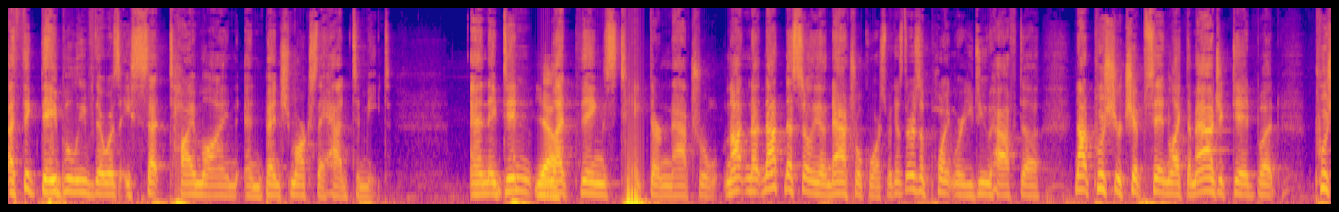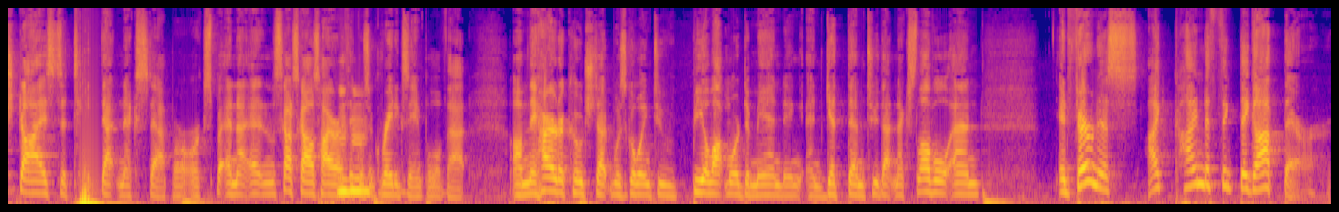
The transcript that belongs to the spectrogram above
I think they believed there was a set timeline and benchmarks they had to meet, and they didn't Yeah. let things take their natural not, not not necessarily a natural course because there's a point where you do have to not push your chips in like the Magic did, but push guys to take that next step or, or and, and Scott Skiles hire I think was a great example of that. Um, they hired a coach that was going to be a lot more demanding and get them to that next level. And in fairness, I kind of think they got there.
